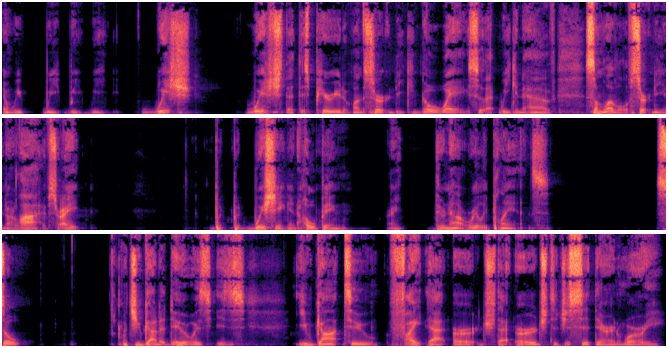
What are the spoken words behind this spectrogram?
and we, we, we, we wish, wish that this period of uncertainty can go away so that we can have some level of certainty in our lives, right? But, but wishing and hoping, right? They're not really plans. So what you got to do is is you got to fight that urge, that urge to just sit there and worry,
